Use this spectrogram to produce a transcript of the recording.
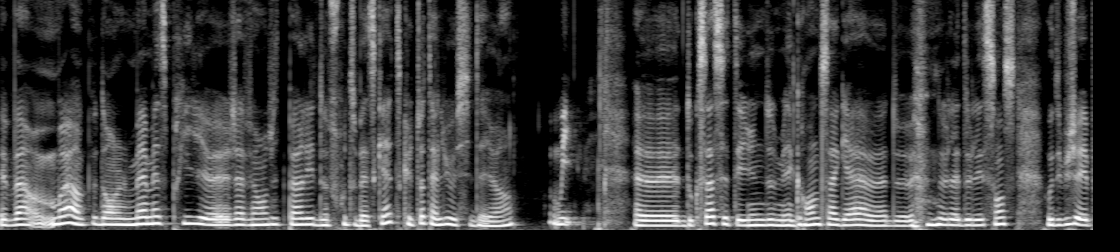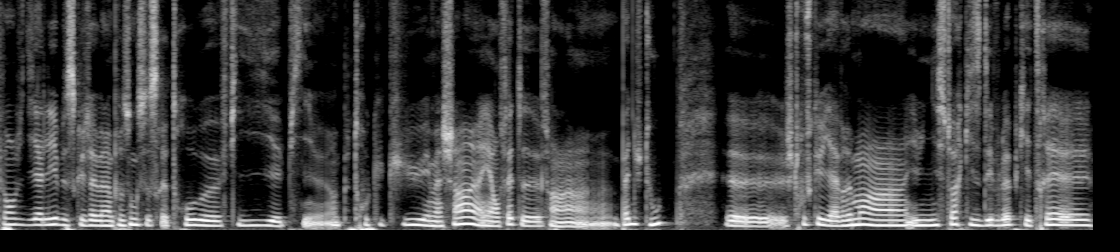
eh ben, moi, un peu dans le même esprit, euh, j'avais envie de parler de Fruits Basket, que toi t'as lu aussi d'ailleurs. Hein. Oui. Euh, donc ça, c'était une de mes grandes sagas euh, de, de l'adolescence. Au début, j'avais pas envie d'y aller parce que j'avais l'impression que ce serait trop euh, fille et puis euh, un peu trop cucu et machin. Et en fait, enfin, pas du tout. je trouve qu'il y a vraiment une histoire qui se développe qui est très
